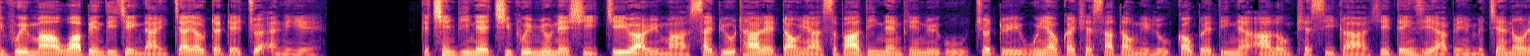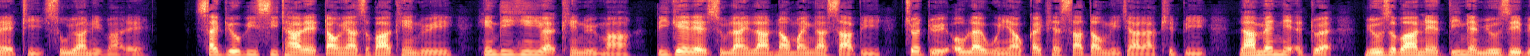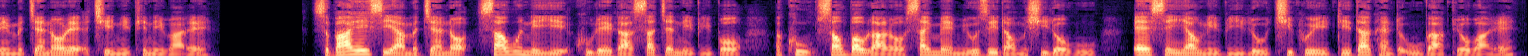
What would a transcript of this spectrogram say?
ီဖွေမှာဝါပင်သီးချိန်တိုင်းကြာရောက်တတ်တဲ့ကြွက်အန်ရယ်ကချင်ပြည်နယ်ချီဖွေမြို့နယ်ရှိကျေးရွာတွေမှာစိုက်ပျိုးထားတဲ့တောင်ယာစပါးသီးနှံခင်းတွေကိုကြွက်တွေဝင်ရောက်ကိုက်ဖြတ်စားတောက်နေလို့ကောက်ပဲသီးနှံအားလုံးဖျက်ဆီးကာရိတ်သိမ်းစရာပင်မကြံတော့တဲ့အထိဆိုးရွားနေပါတယ်။စိုက်ပျိုးပြီးစီးထားတဲ့တောင်ယာစပါးခင်းတွေဟင်းသီးဟင်းရွက်ခင်းတွေမှာပြီးခဲ့တဲ့ဇူလိုင်လနှောင်းပိုင်းကစပြီးကြွက်တွေအုပ်လိုက်ဝင်ရောက်ကိုက်ဖြတ်စားတောက်နေကြတာဖြစ်ပြီးလာမယ့်နှစ်အတွက် မျိုးစပါးနဲ့တီးနှံမျိုးစေ့ပင်မကြံတော့တဲ့အခြေအနေဖြစ်နေပါတယ်။စပါးရိတ်စရာမကြံတော့စားဝတ်နေရေးအခုတည်းကစကြက်နေပြီပေါ့အခုစောင်းပေါက်လာတော့စိုက်မဲ့မျိုးစေ့တောင်မရှိတော့ဘူးအဲစင်ရောက်နေပြီလို့ချီဖွေဒေတာခန်တဦးကပြောပါတယ်။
